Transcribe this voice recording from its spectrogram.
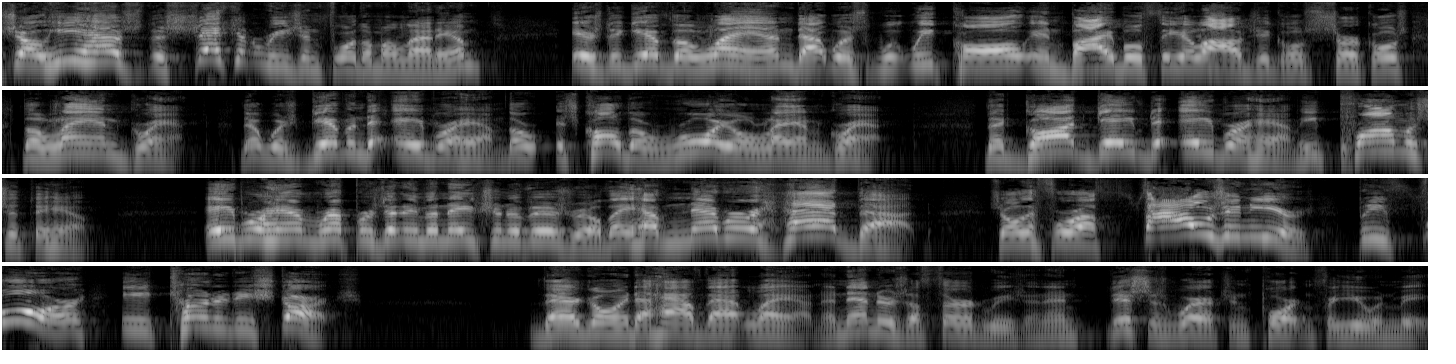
so he has the second reason for the millennium is to give the land that was what we call in Bible theological circles the land grant that was given to Abraham. It's called the royal land grant that God gave to Abraham. He promised it to him. Abraham representing the nation of Israel. They have never had that. So that for a thousand years before eternity starts, they're going to have that land. And then there's a third reason, and this is where it's important for you and me.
